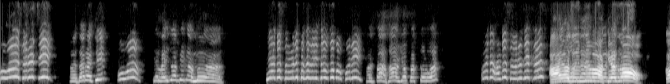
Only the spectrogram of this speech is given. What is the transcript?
ઓવા દરજી અધાર ઓવા કે લઈ જો કે કે એ તો સવારે પછી લઈ જાઉં છું બપોરે. બસ આવજો પગ તોડવા હવે તો હાડો સવારે જ એટલે. આયા છે એમને માં કેજો. કે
